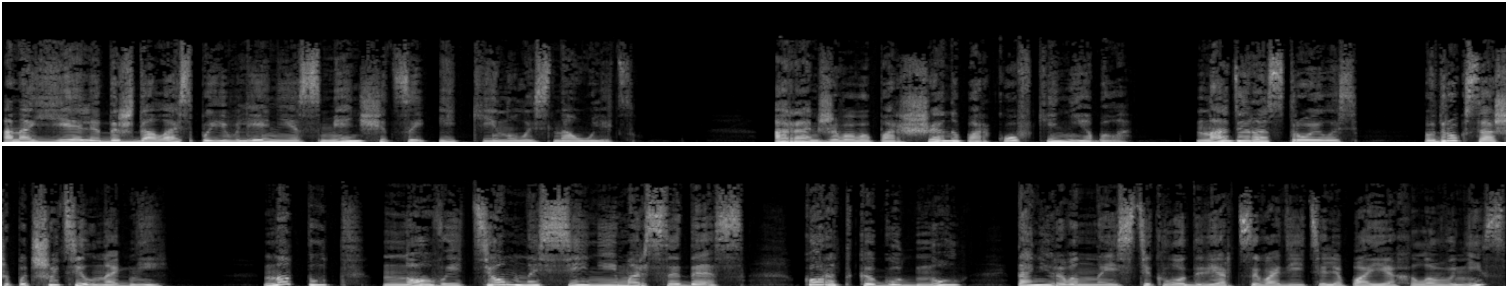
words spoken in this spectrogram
Она еле дождалась появления сменщицы и кинулась на улицу. Оранжевого парше на парковке не было. Надя расстроилась. Вдруг Саша подшутил над ней. Но тут новый темно-синий «Мерседес» коротко гуднул, тонированное стекло дверцы водителя поехало вниз,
